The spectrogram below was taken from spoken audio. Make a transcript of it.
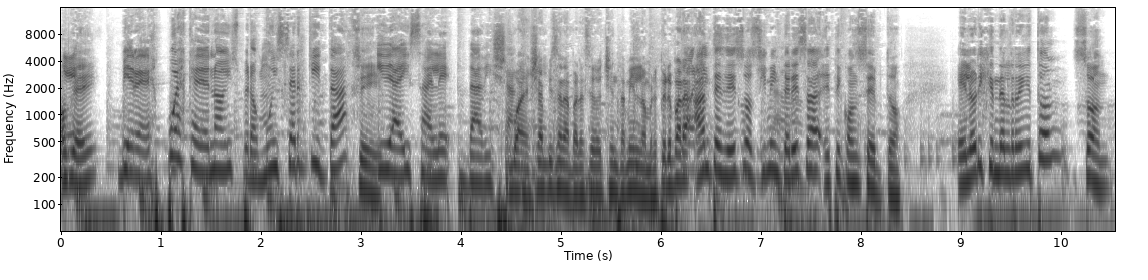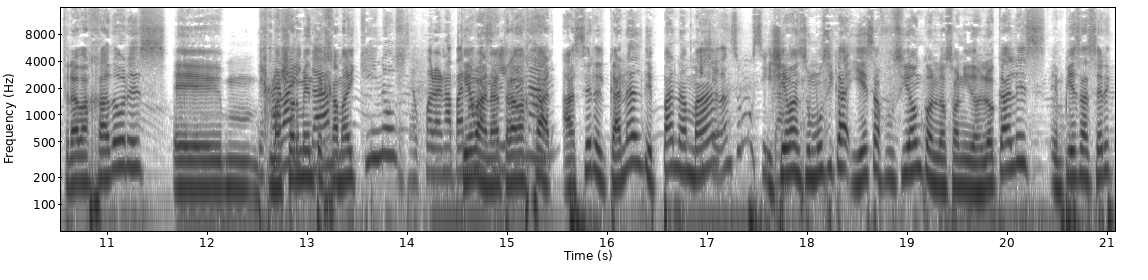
que Ok. Viene después que The Noise, pero muy cerquita. Sí. Y de ahí sale Daddy Yankee. Bueno, ya empiezan a aparecer 80.000 nombres. Pero para, Por eso antes de es eso, sí me interesa este concepto. El origen del reggaetón son trabajadores eh, Jamaica, mayormente jamaiquinos a que van a trabajar canal a hacer el canal de Panamá y llevan su música. y llevan su música y esa fusión con los sonidos locales empieza a hacer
